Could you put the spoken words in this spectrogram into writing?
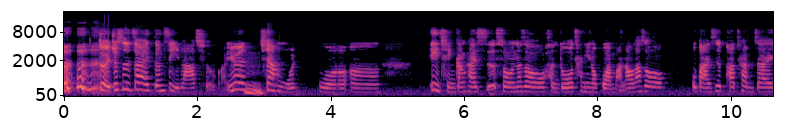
对，就是在跟自己拉扯吧。因为像我，我呃，疫情刚开始的时候，那时候很多餐厅都关嘛，然后那时候我本来是 part time 在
